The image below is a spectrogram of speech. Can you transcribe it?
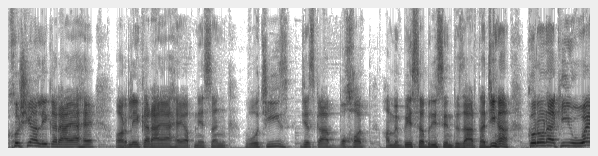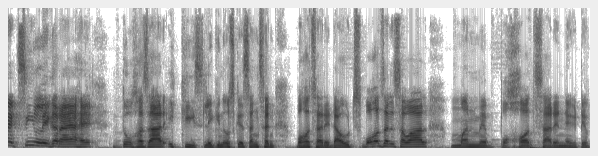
खुशियाँ लेकर आया है और लेकर आया है अपने संग वो चीज़ जिसका बहुत हमें बेसब्री से इंतज़ार था। जी हाँ कोरोना की वैक्सीन लेकर आया है 2021 लेकिन उसके संग संग बहुत सारे डाउट्स बहुत सारे सवाल मन में बहुत सारे नेगेटिव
